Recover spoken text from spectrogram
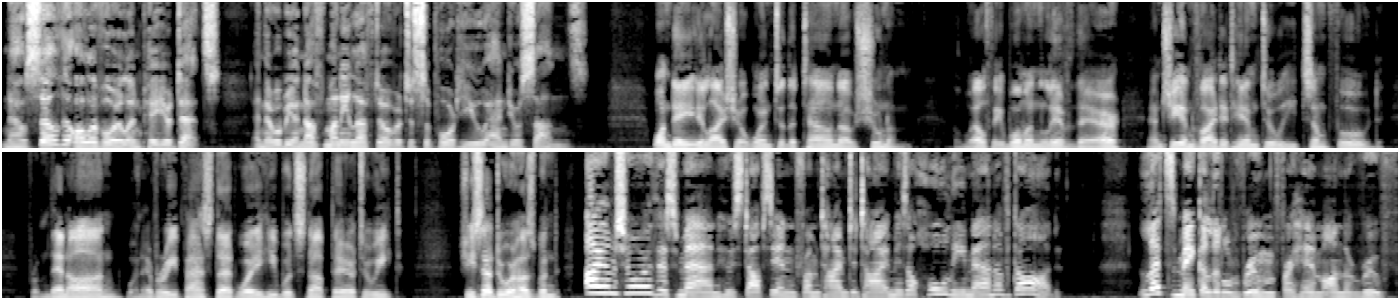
Now sell the olive oil and pay your debts, and there will be enough money left over to support you and your sons. One day Elisha went to the town of Shunem. A wealthy woman lived there, and she invited him to eat some food. From then on, whenever he passed that way, he would stop there to eat. She said to her husband, I am sure this man who stops in from time to time is a holy man of God. Let's make a little room for him on the roof,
